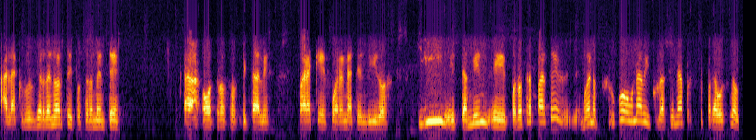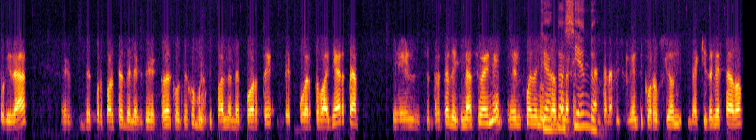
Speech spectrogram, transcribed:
a la Cruz Verde Norte y posteriormente a otros hospitales para que fueran atendidos. Y eh, también, eh, por otra parte, bueno, pues, hubo una vinculación a proceso por abuso de autoridad eh, de por parte del exdirector del Consejo Municipal del Deporte de Puerto Vallarta. Él, se trata de Ignacio N. Él fue denunciado la, ante la Fiscalía Anticorrupción de aquí del Estado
